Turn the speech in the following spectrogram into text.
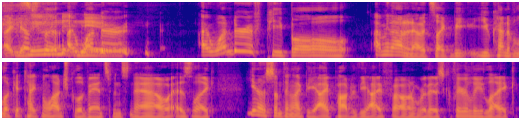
I guess Zune that, I knew. wonder. I wonder if people. I mean, I don't know. It's like you kind of look at technological advancements now as like you know something like the iPod or the iPhone, where there's clearly like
